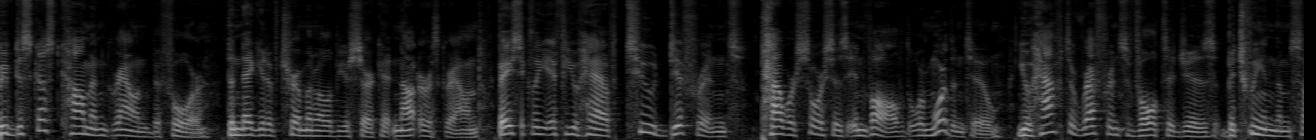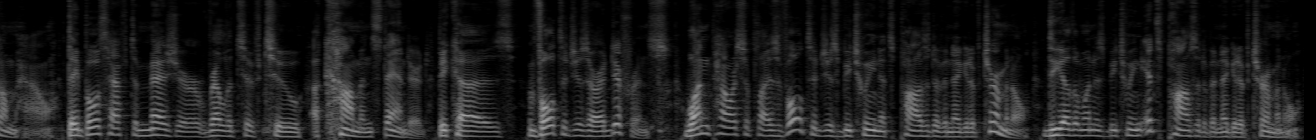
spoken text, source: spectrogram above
We've discussed common ground before, the negative terminal of your circuit, not earth ground. Basically, if you have two different power sources involved, or more than two, you have to reference voltages between them somehow. They both have to measure relative to a common standard, because voltages are a difference. One power supply's voltage is between its positive and negative terminal. The other one is between its positive and negative terminal.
